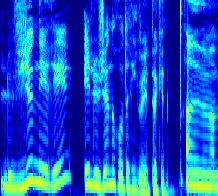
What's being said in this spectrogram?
le vieux Néré et le jeune Rodri. Oui, t'inquiète. Euh,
